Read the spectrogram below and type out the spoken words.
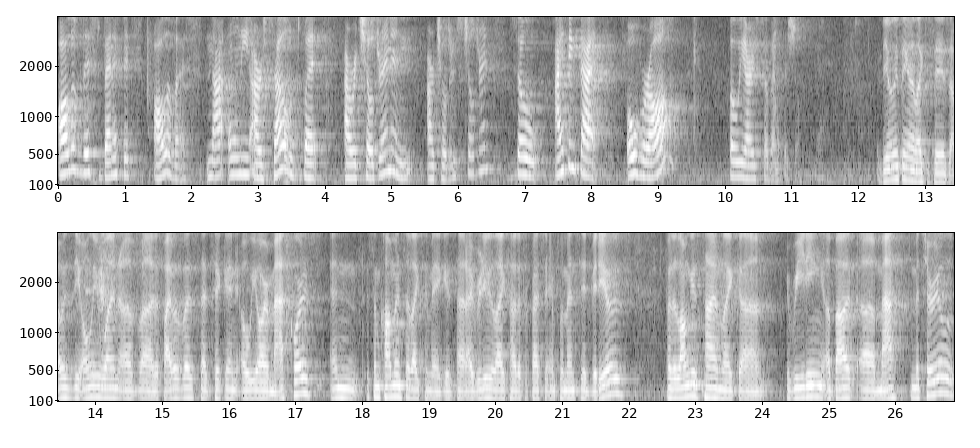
All of this benefits all of us, not only ourselves, but our children and our children's children. So I think that overall, OER is so beneficial. The only thing I'd like to say is I was the only one of uh, the five of us that took an OER math course. And some comments I'd like to make is that I really liked how the professor implemented videos. For the longest time, like uh, reading about uh, math material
